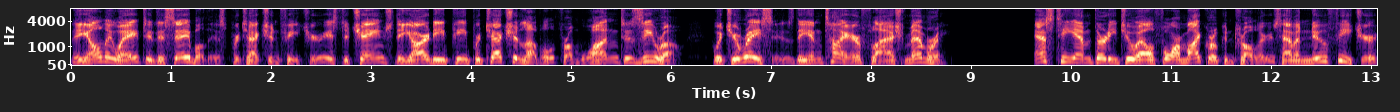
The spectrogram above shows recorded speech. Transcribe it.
the only way to disable this protection feature is to change the RDP protection level from 1 to 0, which erases the entire flash memory. STM32L4 microcontrollers have a new feature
